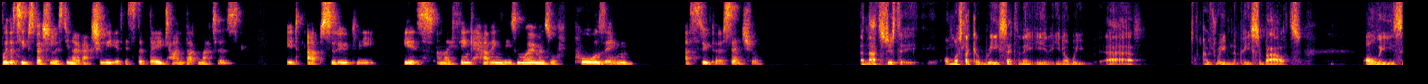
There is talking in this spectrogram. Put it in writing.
with a sleep specialist you know actually it, it's the daytime that matters it absolutely is. And I think having these moments of pausing are super essential. And that's just almost like a reset in it. You know, we, uh, I was reading a piece about all these,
